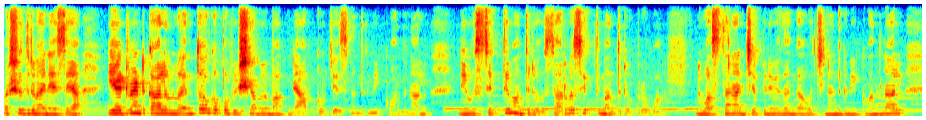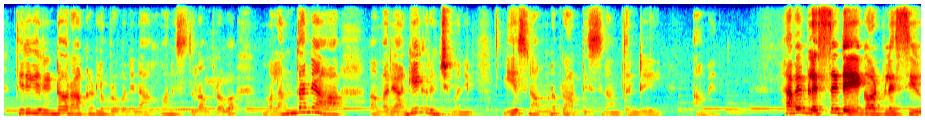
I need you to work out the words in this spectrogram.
పరిశుద్ధమైన ఏసయ ఈ అడ్వెంట్ కాలంలో ఎంతో గొప్ప విషయములు మాకు జ్ఞాపకం చేసినందుకు నీకు వందనాలు. నీవు శక్తిమంతుడు సర్వశక్తిమంతుడు ప్రభా. నువ్వు వస్తానని చెప్పిన విధంగా వచ్చినందుకు నీకు వందనాలు. తిరిగి రెండవ రాకడలో ప్రభా నేను ఆహ్వానిస్తున్నాం ప్రభా. మమ్మల్ని అందరినీ మరి అంగీకరించమని ఏసునామను ప్రార్థిస్తున్నాం తండ్రి. Amen. Have a blessed day God bless you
